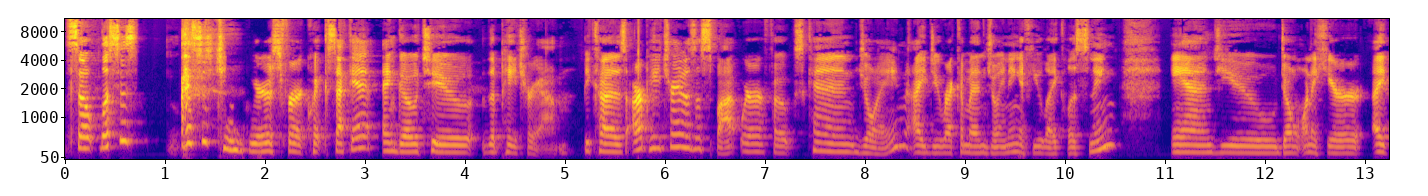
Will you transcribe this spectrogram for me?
So let's just let's just change gears for a quick second and go to the Patreon because our Patreon is a spot where folks can join. I do recommend joining if you like listening and you don't want to hear I,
